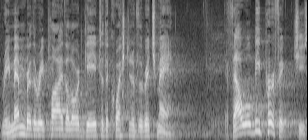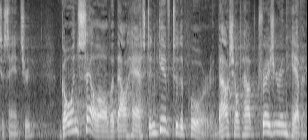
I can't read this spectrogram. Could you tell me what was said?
Remember the reply the Lord gave to the question of the rich man. If thou wilt be perfect, Jesus answered, go and sell all that thou hast and give to the poor, and thou shalt have treasure in heaven.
